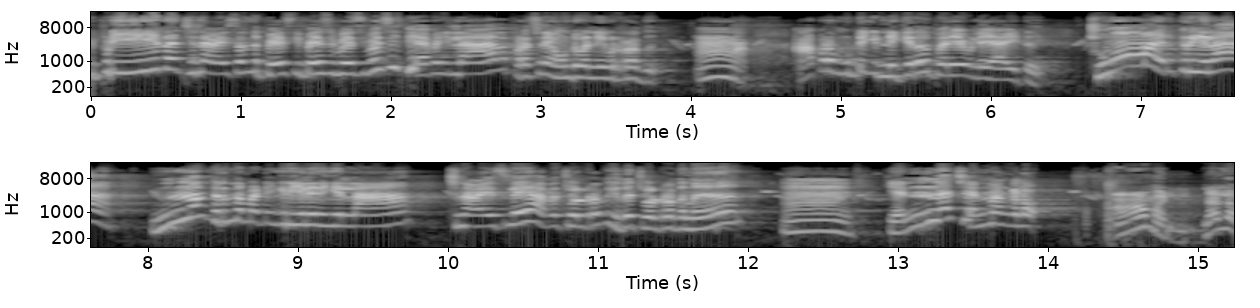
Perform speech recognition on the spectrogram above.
இப்படி தான் சின்ன வயசுல இருந்து பேசி பேசி பேசி பேசி தேவையில்லாத பிரச்சனை உண்டு பண்ணி விடுறது ஆமா அப்புறம் முட்டிக்கு நிக்கிறது பெரிய பிள்ளை ஆயிட்டு சும்மா இருக்கிறீங்களா இன்னும் திருந்த மாட்டேங்கிறீங்களே நீங்க எல்லாம் சின்ன வயசுலயே அதை சொல்றது இதை சொல்றதுன்னு? என்ன சென்மங்களோ ஆமாடி. நல்லா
